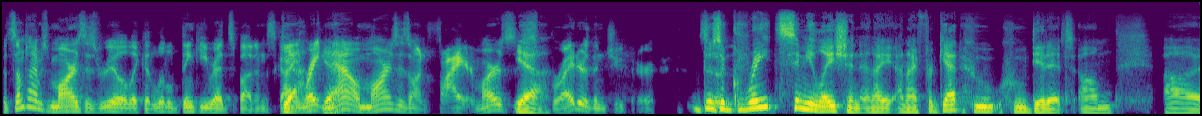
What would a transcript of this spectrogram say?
but sometimes Mars is real, like a little dinky red spot in the sky. Yeah, and right yeah. now, Mars is on fire. Mars is Yeah. brighter than Jupiter. there's So- a great simulation and i and i forget who who did it um uh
